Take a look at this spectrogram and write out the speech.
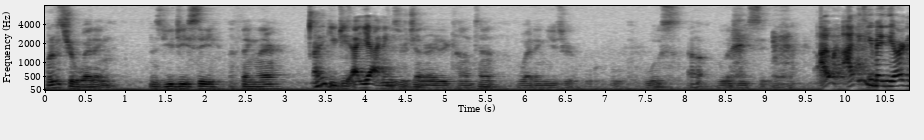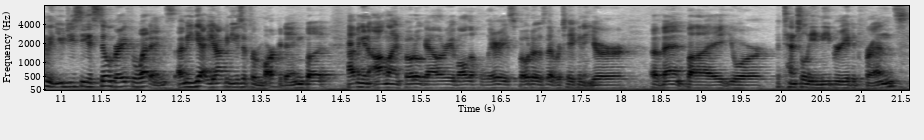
What if it's your wedding? Is UGC a thing there? I think UG, uh, yeah, I mean, User generated content, wedding user WOOS, Oh. UGC, whatever. I would, I think you make the argument that UGC is still great for weddings. I mean, yeah, you're not going to use it for marketing, but having an online photo gallery of all the hilarious photos that were taken at your event by your potentially inebriated friends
